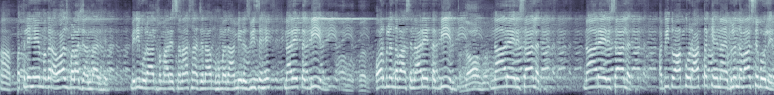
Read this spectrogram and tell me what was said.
ہاں پتلے ہیں مگر آواز بڑا جاندار ہے۔ میری مراد ہمارے سناخہ جناب محمد عامر رضوی سے ہے نعرہ تکبیر۔ اور بلند آواز سے نعرہ تکبیر۔ نعرہ رسالت۔ نعرہ رسالت۔ ابھی تو آپ کو رات تک کہنا ہے بلند آواز سے بولے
